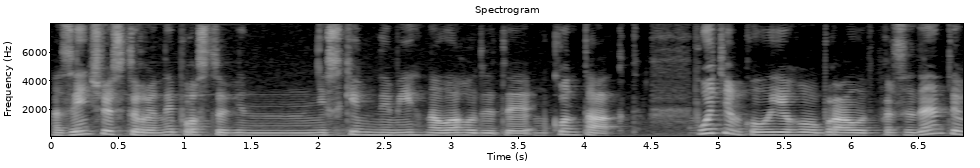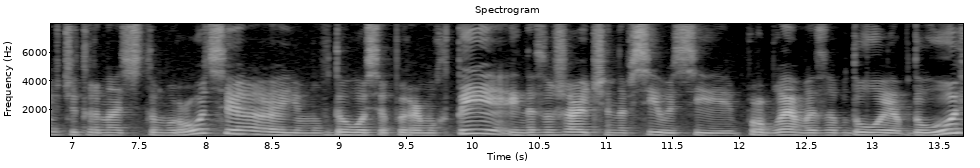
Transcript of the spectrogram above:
А з іншої сторони, просто він ні з ким не міг налагодити контакт. Потім, коли його обрали в президенти в 2014 році, йому вдалося перемогти, і незважаючи на всі оці проблеми з Абдулою Абдулою,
